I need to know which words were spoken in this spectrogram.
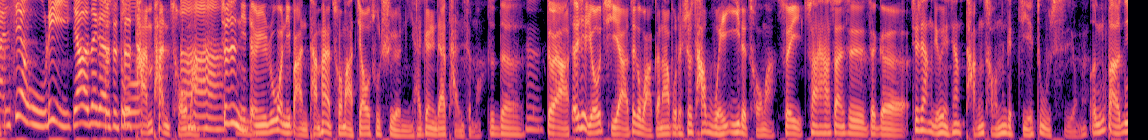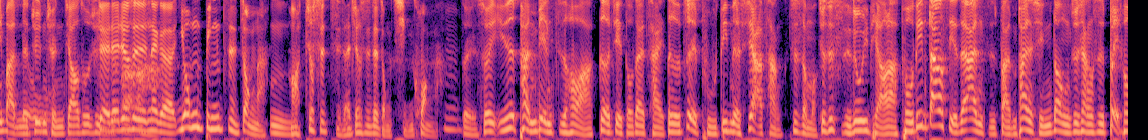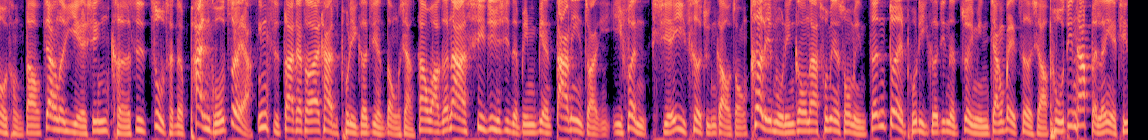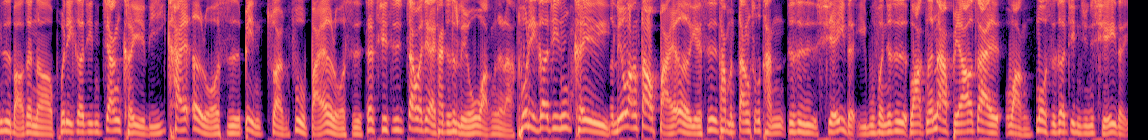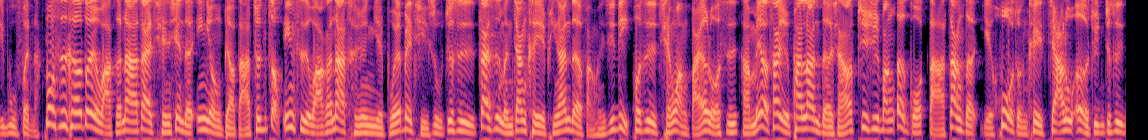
展现武力，要那个就是这是谈判筹码，就是你等于如果你把你谈判的筹码交出去了，你还跟人家谈什么？真的，嗯，对啊，而且尤其啊，这个瓦格纳部队就是他唯一的筹码，所以算他算是这个，就像有点像唐朝那个节度使，有没有？哦，你把你把你的军权交出去，对对，就是那个拥兵自重啊，嗯。啊，就是指的就是这种情况啊，嗯，对，所以一日叛变之后啊，各界都在猜得罪普丁的下场是什么，就是死路一条啦。普丁当时也在暗指反叛行动就像是背后捅刀，这样的野心可是铸成的叛国罪啊，因此大家都在看普里戈金的动向。那瓦格纳戏剧性的兵变大逆转，以一份协议撤军告终。克里姆林宫他出面说明，针对普里戈金的罪名将被撤销。普丁他本人也亲自保证哦，普里戈金将可以离开俄罗斯，并转赴白俄罗斯。这其实在外界来看就是流亡了啦。普里戈金可以流亡到白俄，也是他们当初谈就是协议的一部分，就是瓦格纳不要再往莫斯科进军协议的一部分啊。莫斯科对瓦格纳在前线的英勇表达尊重，因此瓦格纳成员也不会被起诉，就是战士们将可以平安的返回基地，或是前往白俄罗斯啊。没有参与叛乱的，想要继续帮俄国打仗的，也获准可以加入俄军。就是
